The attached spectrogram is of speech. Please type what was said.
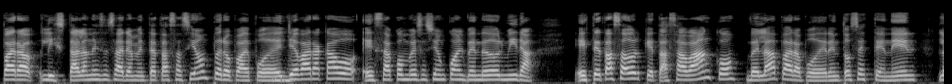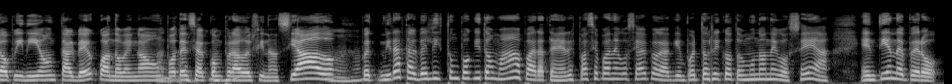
para listarlas necesariamente a tasación, pero para poder llevar a cabo esa conversación con el vendedor, mira, este tasador que tasa banco, ¿verdad? Para poder entonces tener la opinión tal vez cuando venga un potencial comprador financiado. Pues mira, tal vez listo un poquito más para tener espacio para negociar, porque aquí en Puerto Rico todo el mundo negocia, ¿entiende? Pero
